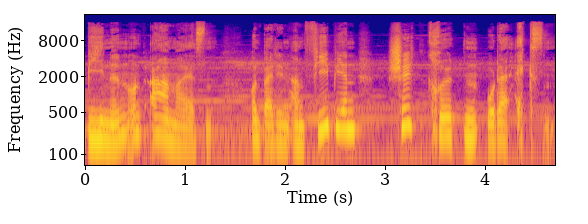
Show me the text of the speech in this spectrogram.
Bienen und Ameisen. Und bei den Amphibien Schildkröten oder Echsen.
